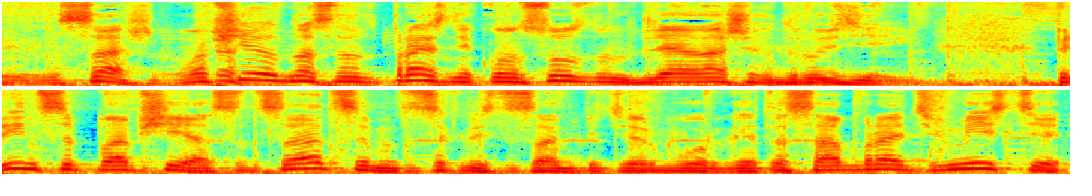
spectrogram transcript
Саш, вообще у нас этот праздник, он создан для наших друзей. Принцип вообще ассоциации мотоциклистов Санкт-Петербурга это собрать вместе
